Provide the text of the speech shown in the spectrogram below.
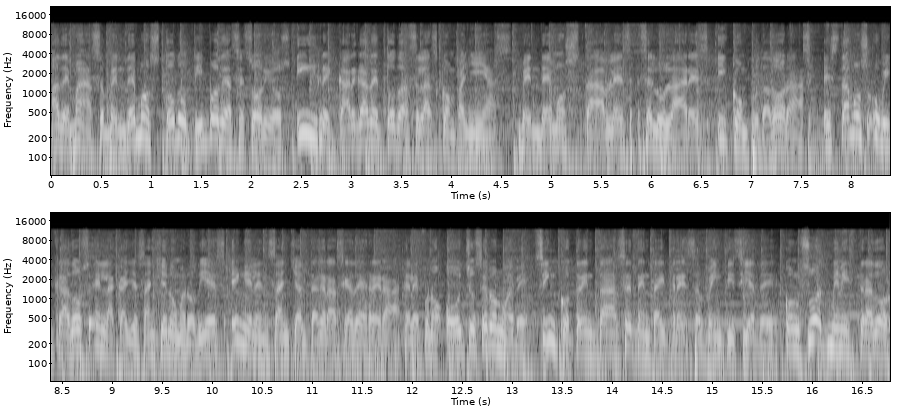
Además, vendemos todo tipo de accesorios y recarga de todas las compañías. Vendemos tablets, celulares y computadoras. Estamos ubicados en la calle Sánchez número 10 en el ensanche Altagracia de Herrera. Teléfono 809-530-7327. Con su administrador,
